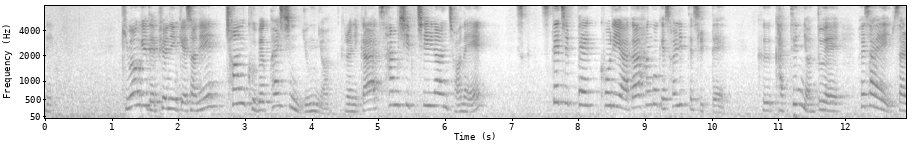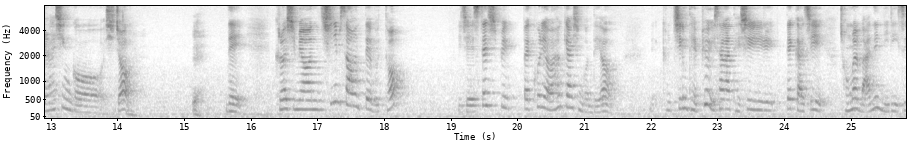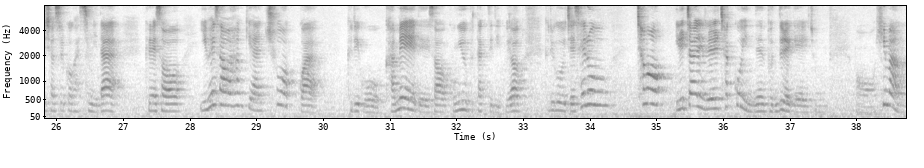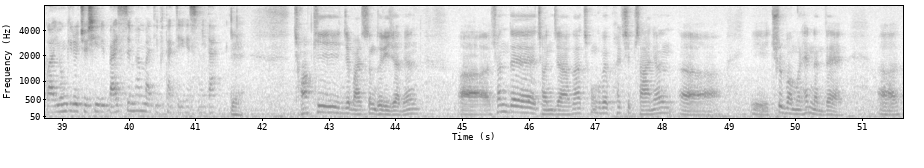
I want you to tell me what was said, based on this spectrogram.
네. 김원규 대표님께서는 1986년, 그러니까 37년 전에 스- STATS ChipPAC Korea가 한국에 설립됐을 때 그 같은 연도에 회사에 입사를 하신 것이죠? 예. 네. 그러시면 신입사원 때부터 이제 STATS ChipPAC Korea와 함께 하신 건데요. 네, 그럼 지금 대표이사가 되실 때까지 정말 많은 일이 있으셨을 것 같습니다. 그래서 이 회사와 함께한 추억과 그리고 감회에 대해서 공유 부탁드리고요. 그리고 이제 새로 창업 일자리를 찾고 있는 분들에게 좀 어, 희망과 용기를 주실 말씀 한마디 부탁드리겠습니다. 네. 정확히 이제 말씀드리자면 아, 현대전자가 1984년 어, 이 출범을 했는데 아,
